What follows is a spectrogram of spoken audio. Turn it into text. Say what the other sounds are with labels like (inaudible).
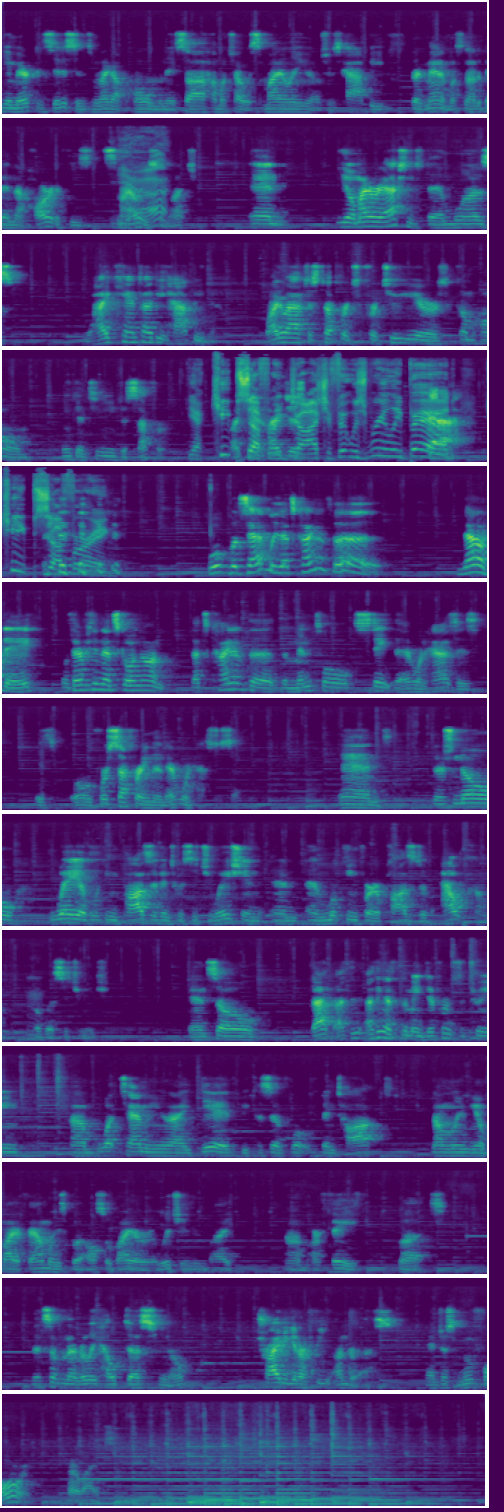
the American citizens when I got home and they saw how much I was smiling I was just happy. They're like, man, it must not have been that hard if he's smiling Yeah. so much. And you know, my reaction to them was, why can't I be happy now? Why do I have to suffer for two years, come home, and continue to suffer? Yeah, keep Why suffering, just- Josh. If it was really bad, Yeah. keep (laughs) suffering. Well, but sadly, that's kind of the nowadays with everything that's going on. That's kind of the the mental state that everyone has is is well, if we're suffering, then everyone has to suffer, and there's no way of looking positive into a situation and and looking for a positive outcome of a situation. And so that I think I think that's the main difference between um, what Thamy and I did because of what we've been taught, not only you know by our families but also by our religion and by um, our faith. But that's something that really helped us, you know, try to get our feet under us and just move forward with our lives.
